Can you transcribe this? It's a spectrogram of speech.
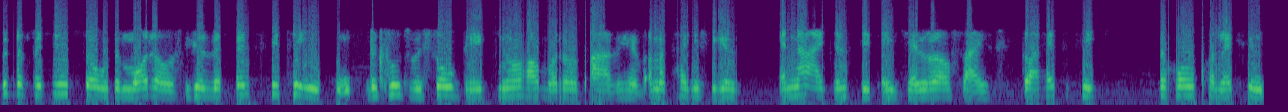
with the fashion show, the models because the first fitting, the clothes were so big. You know how models are; they have I'm a tiny figures. And now I just did a general size, so I had to take the whole collection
